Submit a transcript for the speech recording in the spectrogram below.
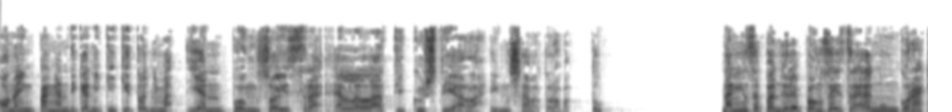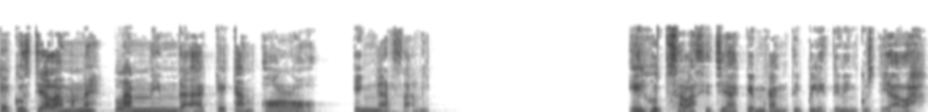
Ana ing pangandikan iki kita nyemak yen bangsa Israel leladi Gusti Allah ing sawetara wektu. Nanging sabanjure bangsa Israel ngungkurake Gusti Allah meneh lan nindakake kang ala ing ngarsane. Ihud salah siji hakim kang dipilih dening Gusti Allah.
